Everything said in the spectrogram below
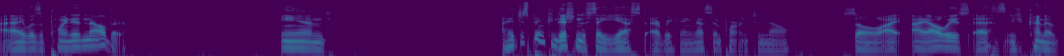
I was appointed an elder. And I had just been conditioned to say yes to everything. That's important to know. So I, I always, as you kind of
